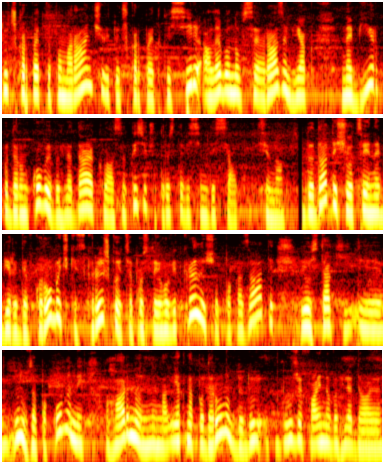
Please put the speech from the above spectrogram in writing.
тут шкарпетки помаранчеві, тут шкарпетки сірі, але воно все разом як набір подарунковий виглядає класно. 1380 ціна. Додати, що цей набір йде в коробочці з кришкою. Це просто його відкрили, щоб показати. І ось так е, ну, запакований, гарно, на- як на подарунок, де дуже, дуже файно виглядає.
